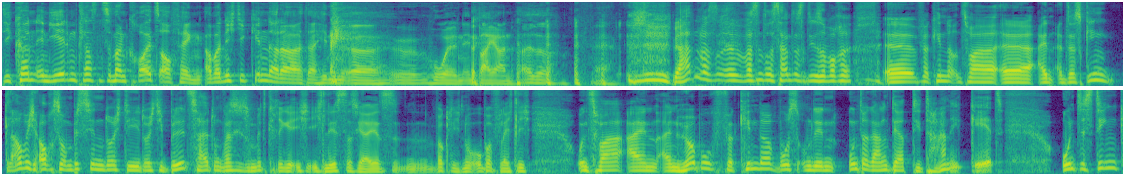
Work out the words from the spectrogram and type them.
die können in jedem Klassenzimmer ein Kreuz aufhängen, aber nicht die Kinder da dahin äh, äh, holen in Bayern. Also, ja. Wir hatten was, äh, was Interessantes in dieser Woche äh, für Kinder und zwar, äh, ein, das ging, glaube ich, auch so ein bisschen durch die, durch die Bild-Zeitung, was ich so mitkriege. Ich, ich lese das ja jetzt wirklich nur oberflächlich. Und zwar ein, ein Hörbuch für Kinder, wo es um den Untergang der Titanic geht. Und das Ding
